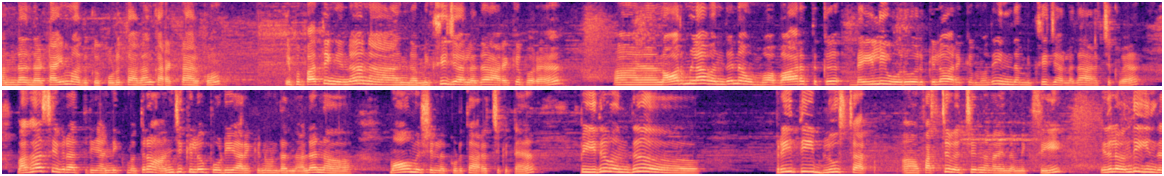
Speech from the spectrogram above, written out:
அந்தந்த டைம் அதுக்கு கொடுத்தா தான் கரெக்டாக இருக்கும். இப்போ பார்த்தீங்கன்னா நான் இந்த மிக்ஸி ஜாரில் தான் அரைக்க போகிறேன் நார்மலாக வந்து நான் வாரத்துக்கு டெய்லி ஒரு ஒரு கிலோ அரைக்கும் போது இந்த மிக்ஸி ஜாரில் தான் அரைச்சிக்குவேன். மகா சிவராத்திரி அன்னைக்கு மாத்திரம் அஞ்சு கிலோ பொடி அரைக்கணுன்றதுனால நான் மாவு மிஷினில் கொடுத்து அரைச்சிக்கிட்டேன். இப்போ இது வந்து ப்ரீத்தி ப்ளூ ஸ்டார் ஃபஸ்ட்டு வச்சுருந்தேன் நான் இந்த மிக்ஸி. இதில் வந்து இந்த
